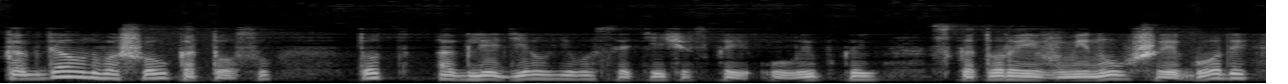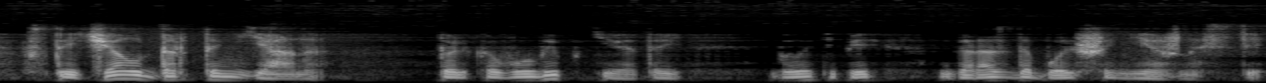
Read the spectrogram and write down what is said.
Когда он вошел к Атосу, тот оглядел его с отеческой улыбкой, с которой в минувшие годы встречал Д'Артаньяна. Только в улыбке этой было теперь гораздо больше нежности.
